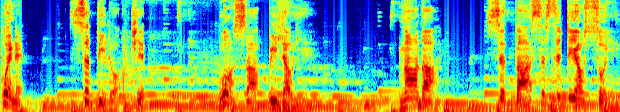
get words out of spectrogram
ပွင့်တဲ့စစ်တီတော်အဖြစ်ဝန်စားပြီးလောက်ရဲ့ငါသာစစ်သားစစ်စစ်တယောက်ဆိုရင်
